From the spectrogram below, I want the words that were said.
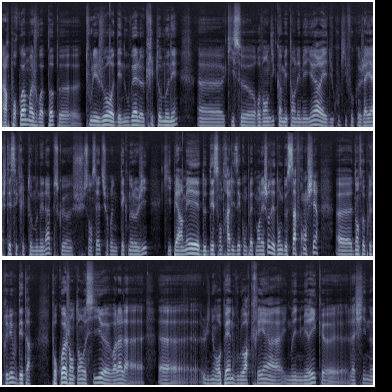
Alors pourquoi moi je vois pop tous les jours des nouvelles crypto-monnaies qui se revendiquent comme étant les meilleures et du coup qu'il faut que j'aille acheter ces crypto-monnaies-là puisque je suis censé être sur une technologie qui permet de décentraliser complètement les choses et donc de s'affranchir euh, d'entreprises privées ou d'États. Pourquoi j'entends aussi euh, voilà euh, l'Union européenne vouloir créer une monnaie numérique, la Chine,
